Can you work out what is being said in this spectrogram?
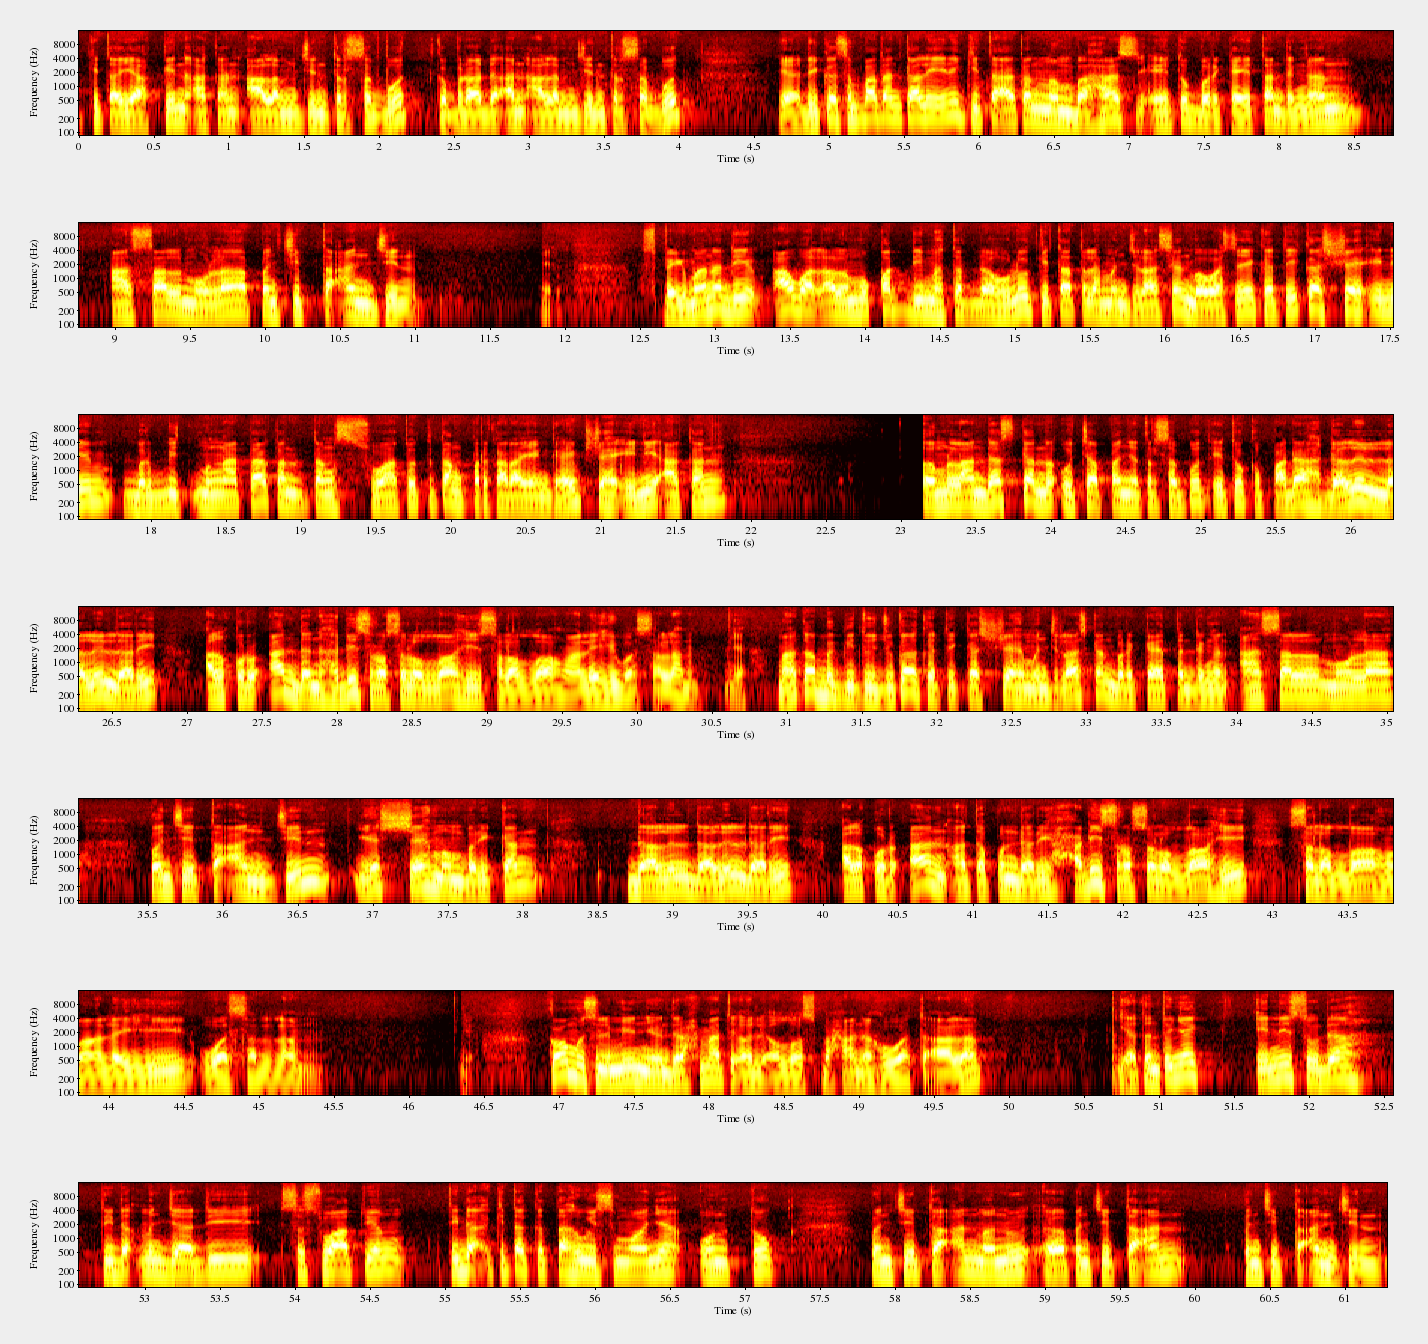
kita yakin akan alam jin tersebut, keberadaan alam jin tersebut. Ya, di kesempatan kali ini kita akan membahas yaitu berkaitan dengan asal mula penciptaan jin. Sebagaimana di awal al-muqaddimah terdahulu kita telah menjelaskan bahwasanya ketika Syekh ini mengatakan tentang sesuatu tentang perkara yang gaib, Syekh ini akan e, melandaskan ucapannya tersebut itu kepada dalil-dalil dari Al-Quran dan hadis Rasulullah Sallallahu Alaihi Wasallam. Ya, maka begitu juga ketika Syekh menjelaskan berkaitan dengan asal mula penciptaan jin, ya Syekh memberikan dalil-dalil dari Al-Quran ataupun dari hadis Rasulullah Sallallahu Alaihi Wasallam. Ya. Muslimin yang dirahmati oleh Allah Subhanahu Wa Taala, ya tentunya ini sudah tidak menjadi sesuatu yang tidak kita ketahui semuanya untuk penciptaan manu, uh, penciptaan penciptaan jin.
